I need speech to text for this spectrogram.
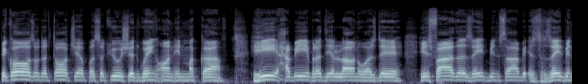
because of the torture, persecution going on in Makkah. He, Habib radiallahu anhu, was there. His father, Zayd bin Sabit, Zayd bin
